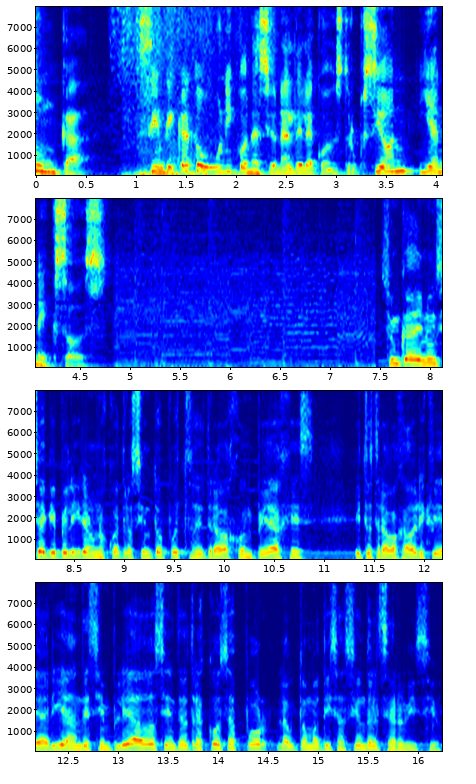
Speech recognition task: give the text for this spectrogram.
ZUNCA, Sindicato Único Nacional de la Construcción y Anexos. ZUNCA denuncia que peligran unos 400 puestos de trabajo en peajes. Estos trabajadores quedarían desempleados, entre otras cosas, por la automatización del servicio.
